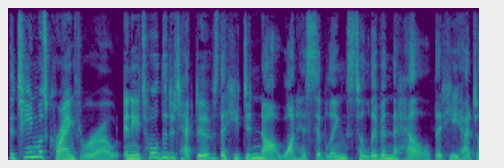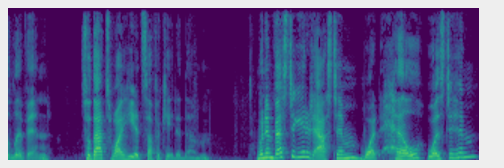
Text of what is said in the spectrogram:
The teen was crying throughout, and he told the detectives that he did not want his siblings to live in the hell that he had to live in. So that's why he had suffocated them. When investigators asked him what hell was to him,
